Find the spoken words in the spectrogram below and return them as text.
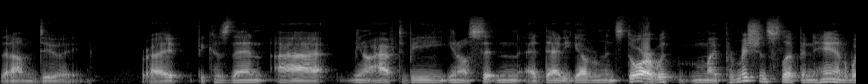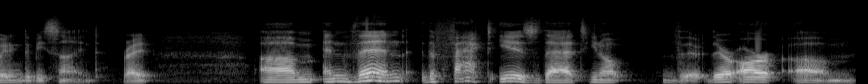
that I'm doing, right? Because then I, you know, I have to be, you know, sitting at daddy government's door with my permission slip in hand waiting to be signed, right? Um, and then the fact is that, you know, there, there are, um,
